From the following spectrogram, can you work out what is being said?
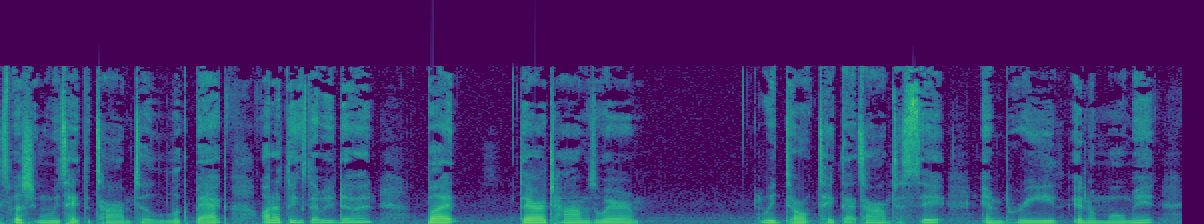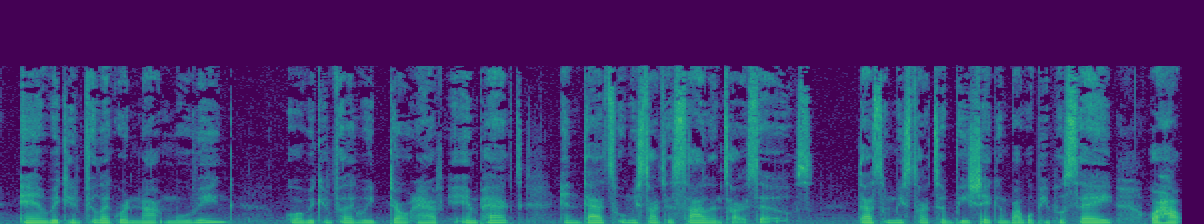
especially when we take the time to look back on the things that we've done. But there are times where we don't take that time to sit and breathe in a moment, and we can feel like we're not moving, or we can feel like we don't have impact and that's when we start to silence ourselves. That's when we start to be shaken by what people say or how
